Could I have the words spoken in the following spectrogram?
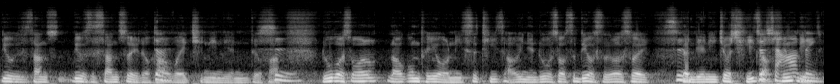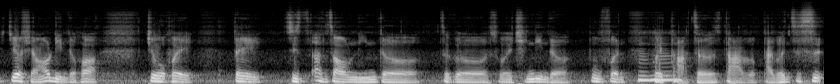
六十三六十三岁的话为请领年龄的话，如果说劳工朋友你是提早一年，如果说是六十二岁的年龄就提早请领，就想要领的话，就会被。是按照您的这个所谓请领的部分会打折打个百分之四，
